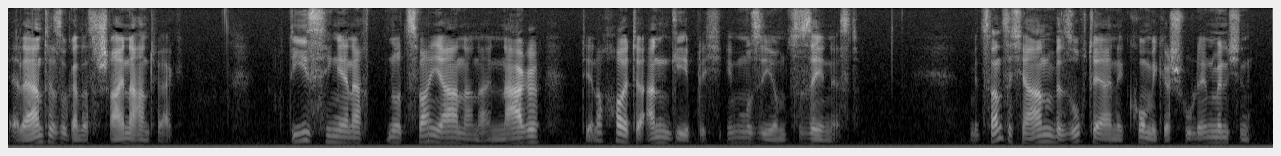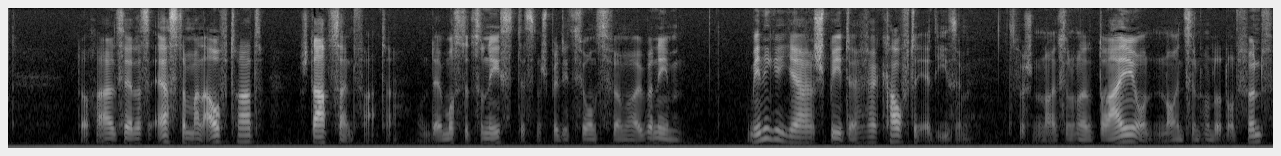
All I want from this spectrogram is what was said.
er lernte sogar das Schreinerhandwerk. Doch dies hing er nach nur zwei Jahren an einen Nagel, der noch heute angeblich im Museum zu sehen ist. Mit 20 Jahren besuchte er eine Komikerschule in München. Doch als er das erste Mal auftrat, starb sein Vater und er musste zunächst dessen Speditionsfirma übernehmen. Wenige Jahre später verkaufte er diese. Zwischen 1903 und 1905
